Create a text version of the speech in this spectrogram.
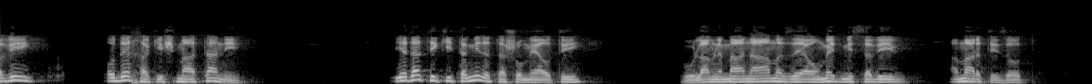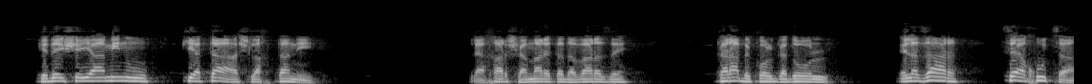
אבי, אודיך כי שמעתני. ידעתי כי תמיד אתה שומע אותי, ואולם למען העם הזה העומד מסביב, אמרתי זאת, כדי שיאמינו כי אתה השלכתני. לאחר שאמר את הדבר הזה, קרא בקול גדול, אלעזר, צא החוצה.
